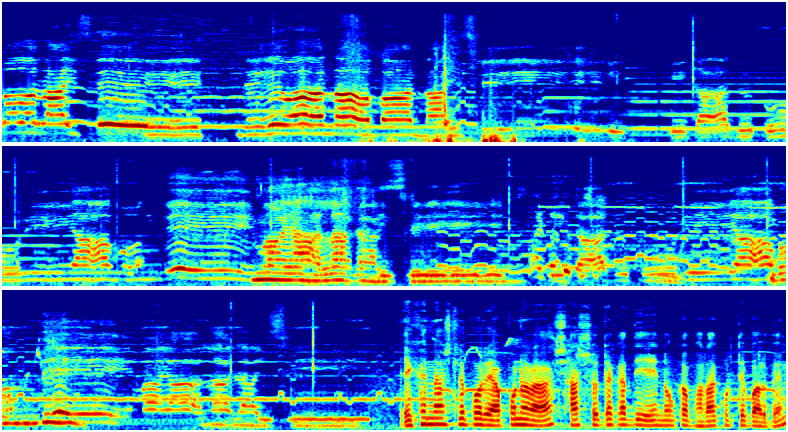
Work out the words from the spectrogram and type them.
ধরাইছে, দেওয়ানা বানাইছে। করিয়া বন্দে মায়া লাগাইছে? করিয়া বন্দে মায়া লাগাইছে? এখানে আসলে পরে আপনারা সাতশো টাকা দিয়ে নৌকা ভাড়া করতে পারবেন।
